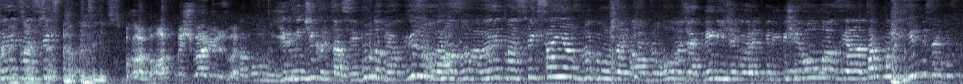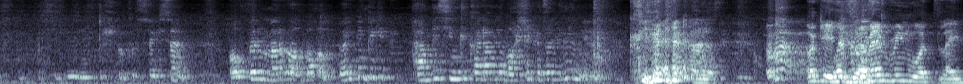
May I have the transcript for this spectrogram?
Öğretmen 80. It's a lips. Yok abi 60 var 100 var. Bak oğlum 20. kırtasiye burada da yok. 100 olmaz. Öğretmen 80 yazmak olacak. Ya ne olacak? Ne diyecek öğretmenim? Bir şey olmaz ya. Takma ki 20 sayfası. 79, 80. Aferin Merve al bakalım. Öğretmen peki pembe simli kalemle başlık atabilir miyim? Ömer! Okay, What he's is that? remembering what like.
